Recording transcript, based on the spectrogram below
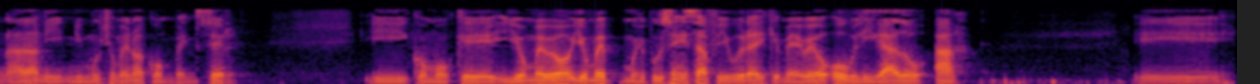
nada, ni, ni mucho menos a convencer. Y como que yo me veo, yo me, puse en esa figura y que me veo obligado a. si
